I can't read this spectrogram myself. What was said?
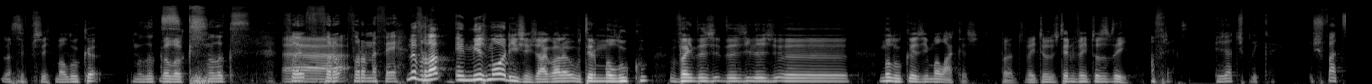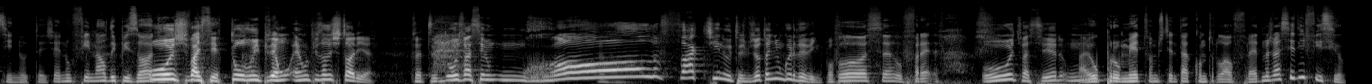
Não sei se maluca. Malucos. Malucos. Malucos. Foi- Ah. foram, foram na fé. Na verdade, é mesmo a origem. Já agora, o termo maluco vem das, das ilhas eh, malucas e malacas. Pronto, vem todos, os termos vêm todos daí. Oh Fred, eu já te expliquei. Os fatos inúteis é no final do episódio. Hoje vai ser todo um, epi- é um, é um episódio de história. Portanto, hoje vai ser um, um rol de factos inúteis. Mas eu tenho um guardadinho para o fim. Poça, o Fred. Hoje vai ser um. Pá, eu prometo, vamos tentar controlar o Fred, mas vai ser difícil.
